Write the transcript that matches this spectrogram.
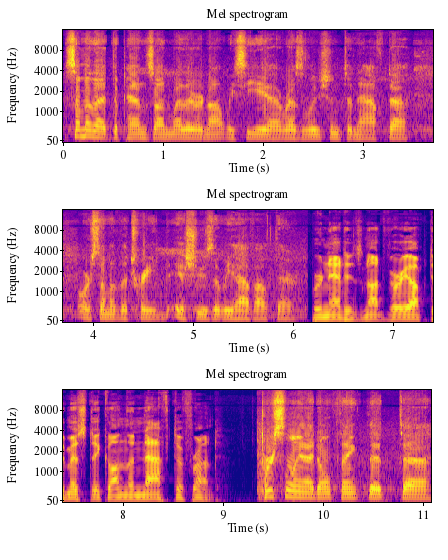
Some of that depends on whether or not we see a resolution to NAFTA or some of the trade issues that we have out there. Burnett is not very optimistic on the NAFTA front. Personally, I don't think that uh,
